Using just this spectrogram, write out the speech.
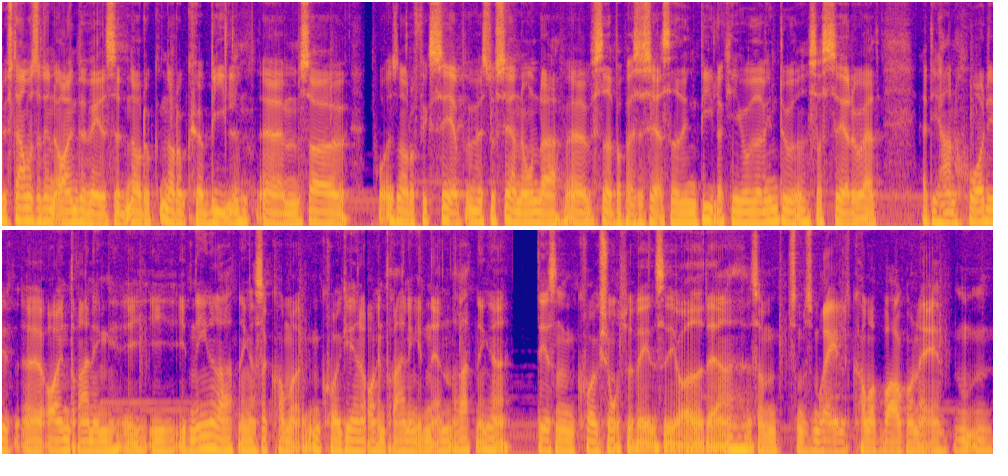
Nystagmus er den øjenbevægelse, når du, når du kører bil. Øhm, så når du fixerer, hvis du ser nogen, der øh, sidder på passagersædet i en bil og kigger ud af vinduet, så ser du, at, at de har en hurtig øh, øjendrejning i, i, i den ene retning, og så kommer en korrigerende øjendrejning i den anden retning her. Det er sådan en korrektionsbevægelse i øjet der, som som, som regel kommer på baggrund af mm,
